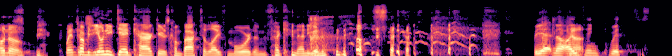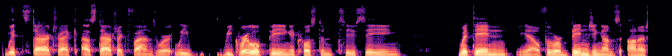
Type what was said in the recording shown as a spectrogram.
Oh no! When did probably the only dead character who's come back to life more than fucking anyone else. But yeah, no, Yeah. I think with with Star Trek, as Star Trek fans, where we we grew up being accustomed to seeing within, you know, if we were binging on on it,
